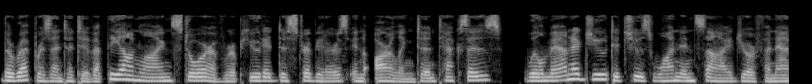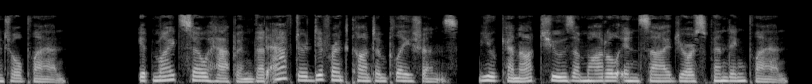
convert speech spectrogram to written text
The representative at the online store of reputed distributors in Arlington, Texas, will manage you to choose one inside your financial plan. It might so happen that after different contemplations, you cannot choose a model inside your spending plan.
